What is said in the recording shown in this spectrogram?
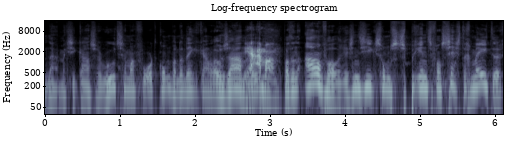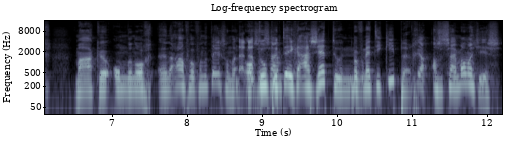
nou, Mexicaanse roots zeg maar, voortkomt? Want dan denk ik aan Lozano. Ja, man. Wat een aanvaller is. En die zie ik soms sprints van 60 meter maken om er nog een aanval van de tegenstander. Nou, Als dat het zijn- doelpunt tegen AZ toen met die keeper. ja, als het zijn mannetje is.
